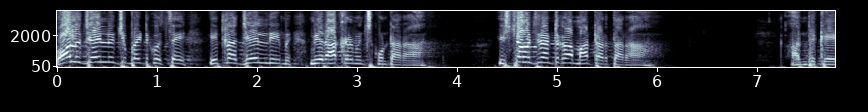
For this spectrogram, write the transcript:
వాళ్ళు జైలు నుంచి బయటకు వస్తే ఇట్లా జైలుని మీరు ఆక్రమించుకుంటారా? ఇష్టం వచ్చినట్టుగా మాట్లాడతారా? అందుకే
